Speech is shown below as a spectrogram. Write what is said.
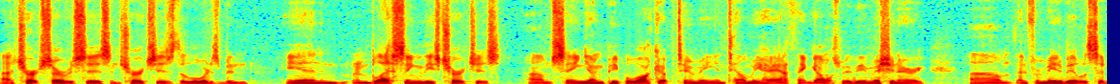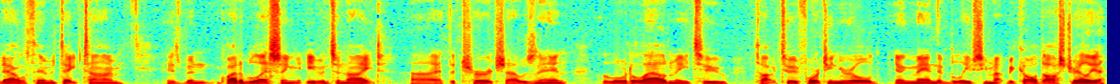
uh, church services and churches the Lord has been in and, and blessing these churches. Um, seeing young people walk up to me and tell me, "Hey, I think God wants me to be a missionary," um, and for me to be able to sit down with them and take time has been quite a blessing. Even tonight, uh, at the church I was in, the Lord allowed me to talk to a 14 year old young man that believes he might be called to Australia.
